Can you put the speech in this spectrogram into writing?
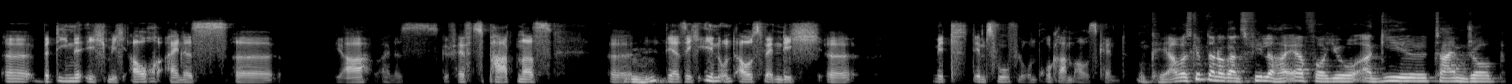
äh, bediene ich mich auch eines, äh, ja, eines Geschäftspartners, äh, mhm. der sich in- und auswendig äh, mit dem Swoof-Lohnprogramm auskennt. Okay, aber es gibt da noch ganz viele HR4U, Agil, Timejob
